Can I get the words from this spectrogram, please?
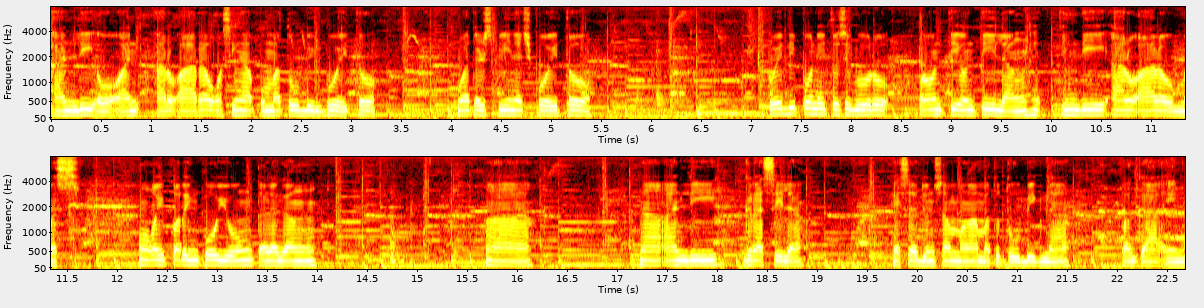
anli o an, araw-araw kasi nga po matubig po ito. Water spinach po ito. Pwede po nito siguro paunti-unti lang hindi araw-araw mas okay pa rin po yung talagang ah, na only grass sila dun sa mga matutubig na pagkain.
